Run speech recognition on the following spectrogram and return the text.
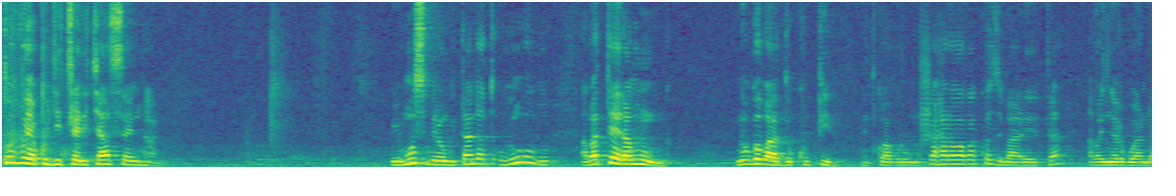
Tuvuye ku giceri cya senkani uyu munsi mirongo itandatu ubu ngubu abaterankunga. Nubwo badukupira ntitwabura umushahara w'abakozi ba leta abanyarwanda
